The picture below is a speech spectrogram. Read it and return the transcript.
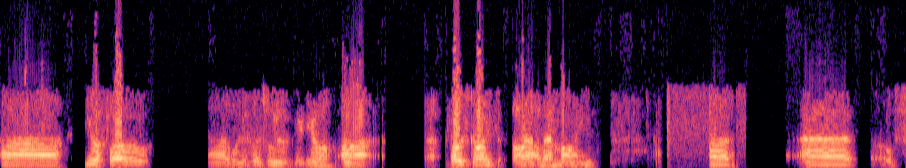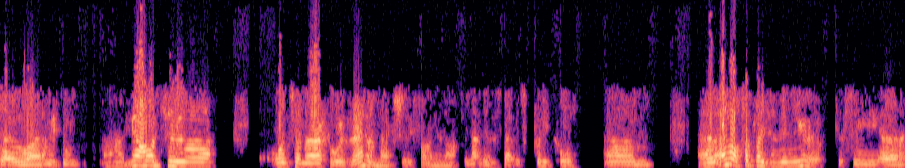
uh, UFO, uh, was, you know. Uh, uh, those guys are out of their mind. Uh, uh, so uh, let me think. Uh, yeah, I went to uh, went to America with Venom actually, funny enough, and that was that was pretty cool. Um, and, and lots of places in Europe to see uh,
